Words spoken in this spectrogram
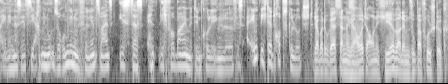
ey, wenn das jetzt die acht Minuten so rumgehen und wir verlieren 2-1, ist das endlich vorbei mit dem Kollegen Löw. Ist endlich der Drops gelutscht. Ja, aber du wärst dann ja heute auch nicht hier bei dem super Frühstück.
